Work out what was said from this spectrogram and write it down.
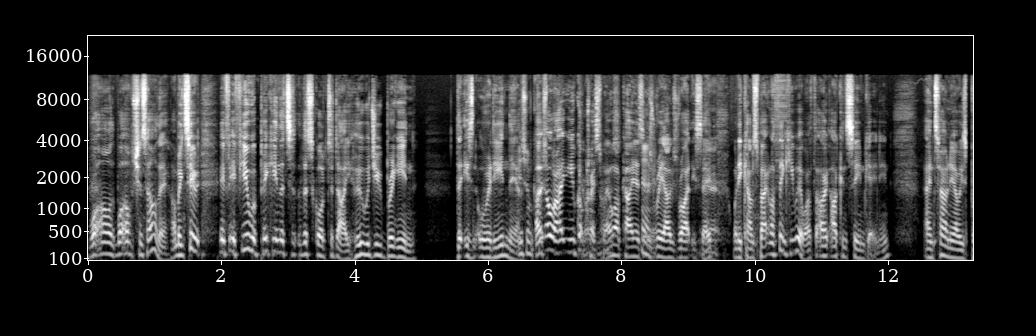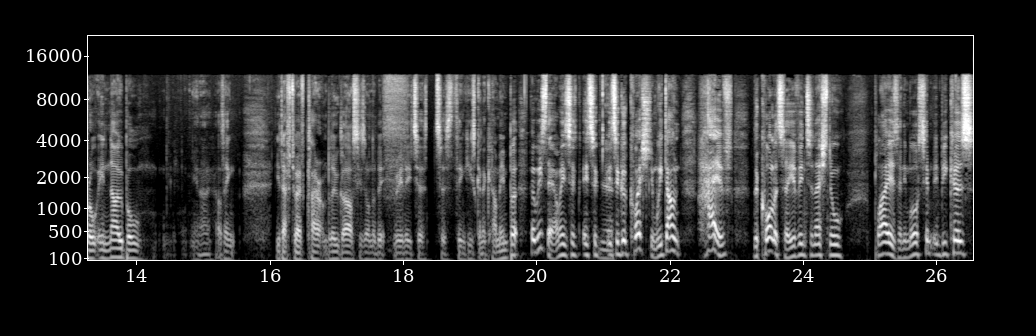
What are what options are there? I mean, ser- if if you were picking the, t- the squad today, who would you bring in that isn't already in there? Isn't Oh, all right, you've got God Cresswell, knows. okay, as, Yeah. as Rio's rightly said Yeah. when he comes back, and I think he will. I, th- I, I can see him getting in. Antonio is brought in. Noble, you know, I think you'd have to have claret and blue glasses on a bit really to, to think he's going to come in. But who is there? I mean, it's a it's a Yeah. it's a good question. We don't have the quality of international players anymore simply because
